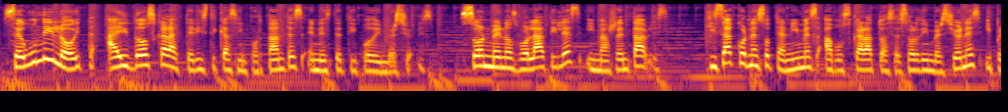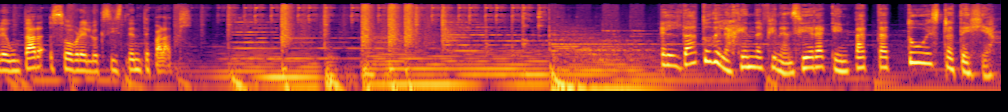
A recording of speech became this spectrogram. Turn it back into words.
Según Deloitte, hay dos características importantes en este tipo de inversiones. Son menos volátiles y más rentables. Quizá con eso te animes a buscar a tu asesor de inversiones y preguntar sobre lo existente para ti. El dato de la agenda financiera que impacta tu estrategia.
